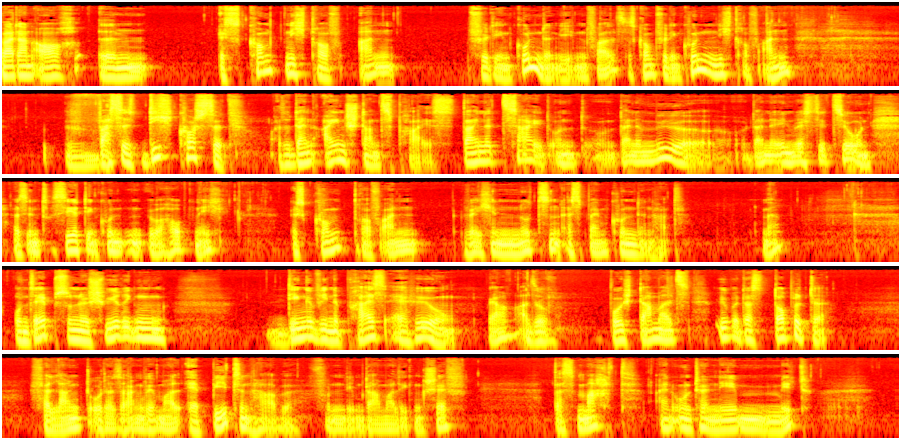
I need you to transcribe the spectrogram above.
war dann auch, ähm, es kommt nicht drauf an, für den Kunden jedenfalls, es kommt für den Kunden nicht drauf an, was es dich kostet, also dein Einstandspreis, deine Zeit und, und deine Mühe, deine Investition, das interessiert den Kunden überhaupt nicht. Es kommt darauf an, welchen Nutzen es beim Kunden hat. Ne? Und selbst so eine schwierigen Dinge wie eine Preiserhöhung, ja, also wo ich damals über das Doppelte verlangt oder sagen wir mal erbeten habe von dem damaligen Chef, das macht ein Unternehmen mit,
